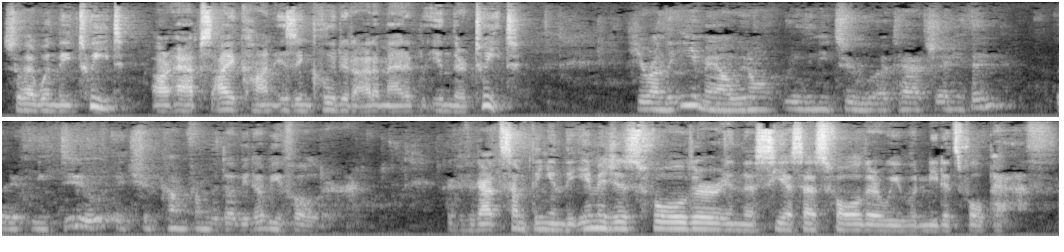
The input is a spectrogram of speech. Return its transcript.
so that when they tweet, our app's icon is included automatically in their tweet. Here on the email, we don't really need to attach anything, but if we do, it should come from the WW folder. If you've got something in the images folder, in the CSS folder, we would need its full path.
